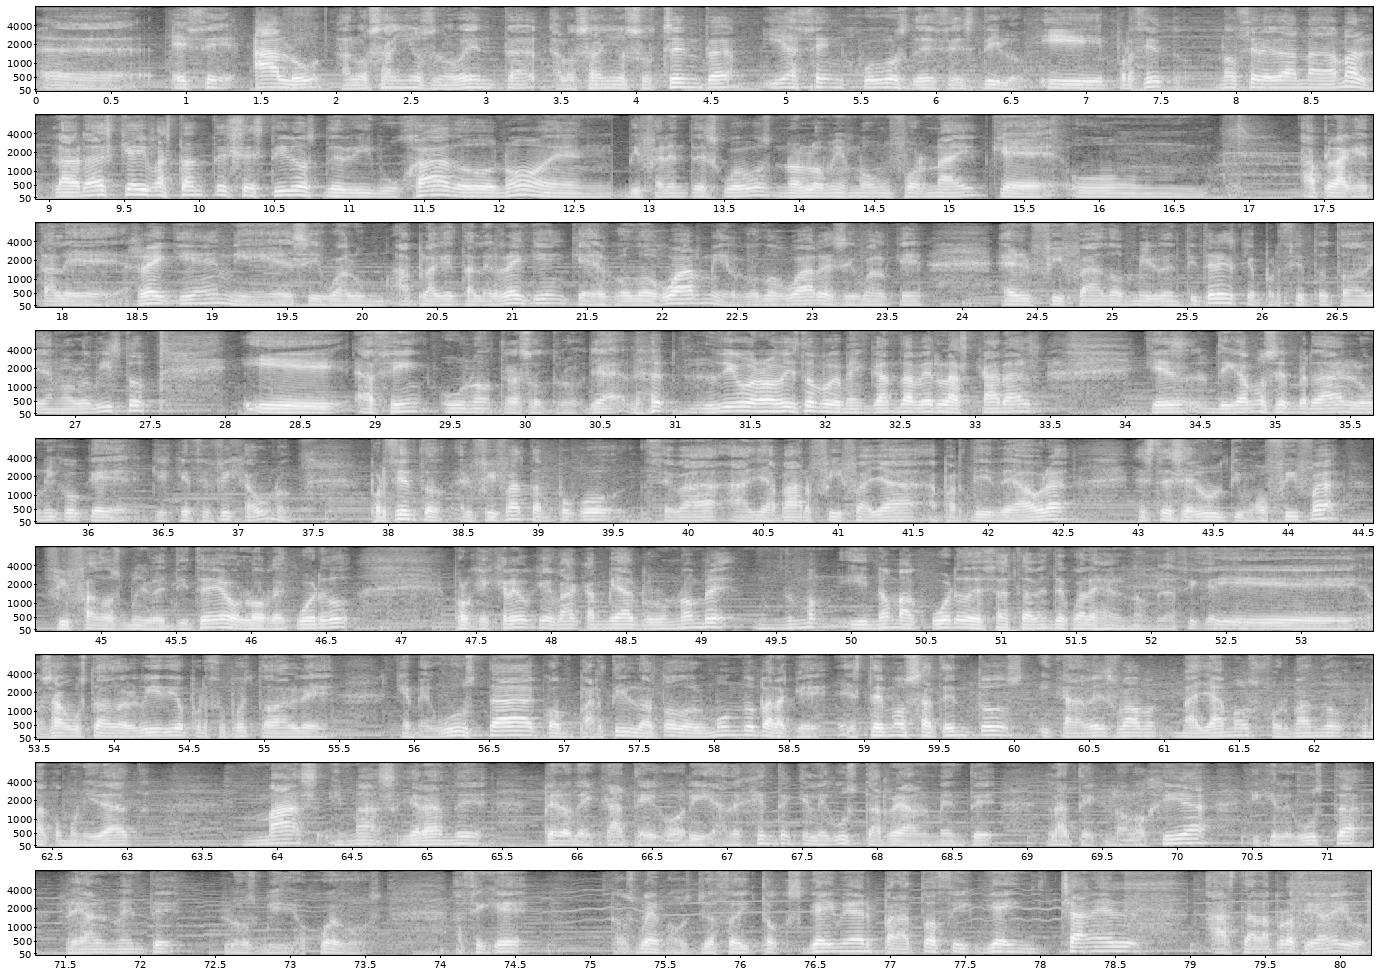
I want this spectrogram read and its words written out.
eh, ese halo a los años 90, a los años 80 y hacen juegos de ese estilo. Y por cierto, no se le da nada mal. La verdad es que hay bastantes estilos de dibujado, ¿no? En diferentes juegos. No es lo mismo un Fortnite que un a Plaguetale Requiem, ni es igual un a Plaguetale Requiem que el God of War, ni el God of War es igual que el FIFA 2023, que por cierto todavía no lo he visto y así uno tras otro. Ya digo que no lo he visto porque me encanta ver las caras, que es, digamos, en verdad lo único que, se fija uno. Por cierto, el FIFA tampoco se va a llamar FIFA ya a partir de ahora. Este es el último FIFA, FIFA 2023, os lo recuerdo, porque creo que va a cambiar por un nombre y no me acuerdo exactamente cuál es el nombre. Así que si os ha gustado el vídeo, por supuesto, darle que me gusta, compartirlo a todo el mundo para que estemos atentos y cada vez vayamos formando una comunidad más y más grande, pero de categoría, de gente que le gusta realmente la tecnología y que le gusta realmente los videojuegos. Así que nos vemos. Yo soy Tox Gamer para Toxic Game Channel. Hasta la próxima, amigos.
